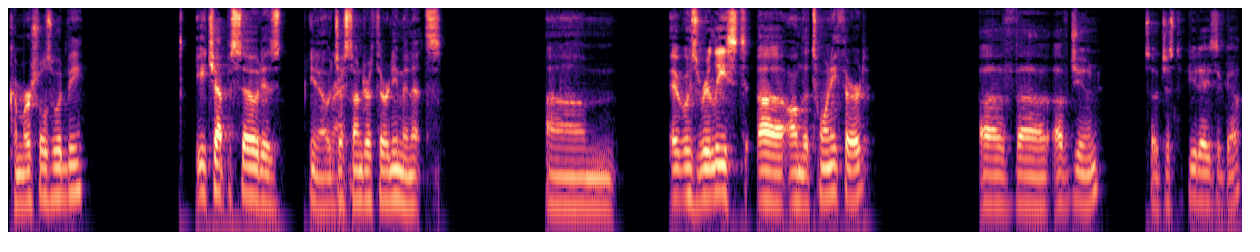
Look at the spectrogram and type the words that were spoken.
commercials would be. Each episode is you know Right. just under thirty minutes. Um, it was released uh on the twenty third of uh, of June, so just a few days ago.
